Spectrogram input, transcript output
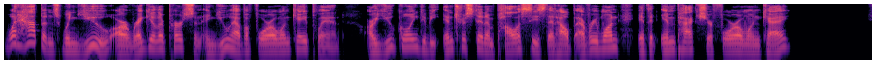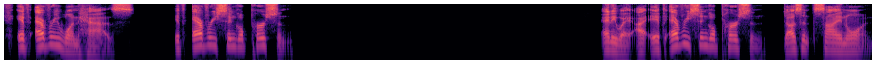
What happens when you are a regular person and you have a 401k plan? Are you going to be interested in policies that help everyone if it impacts your 401k? If everyone has, if every single person, anyway, I, if every single person doesn't sign on,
